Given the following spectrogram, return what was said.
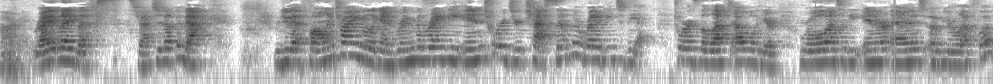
All right, right leg lifts. Stretch it up and back. We do that falling triangle again. Bring the right knee in towards your chest. Send the right knee to the towards the left elbow here. Roll onto the inner edge of your left foot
